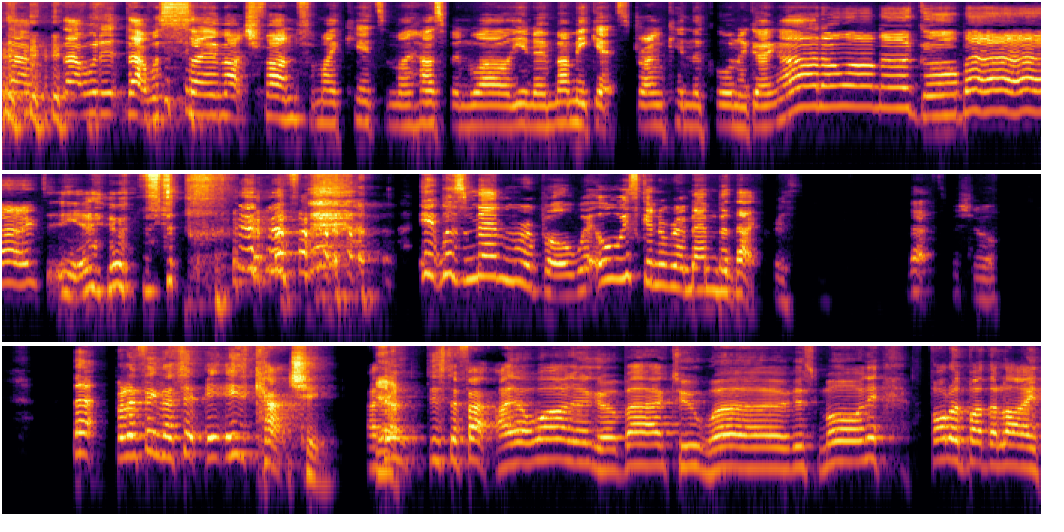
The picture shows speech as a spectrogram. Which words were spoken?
that, that would that was so much fun for my kids and my husband. While you know, mummy gets drunk in the corner, going, "I don't want to go back." You know, it, was just- it was- it was memorable. We're always going to remember that Christmas. That's for sure. But But I think that's it. It is catchy. I Yeah. think just the fact I don't want to go back to work this morning, followed by the line,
